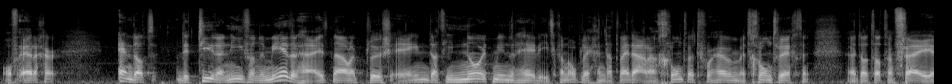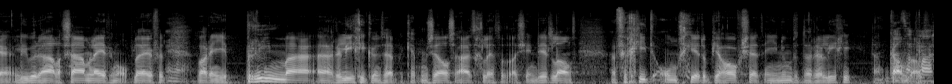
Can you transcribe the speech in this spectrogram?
of erger. En dat de tirannie van de meerderheid, namelijk plus één, dat die nooit minderheden iets kan opleggen. En dat wij daar een grondwet voor hebben met grondrechten. eh, dat dat een vrije, liberale samenleving oplevert. Ja. Waarin je prima eh, religie kunt hebben. Ik heb me zelfs uitgelegd dat als je in dit land een vergiet omgekeerd op je hoofd zet en je noemt het een religie, dan kan Dat dat.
